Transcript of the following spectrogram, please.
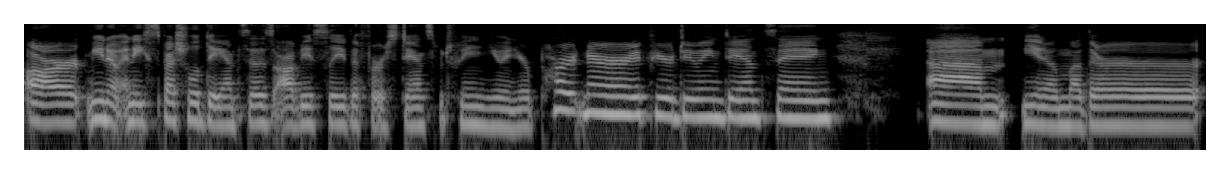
are you know any special dances obviously the first dance between you and your partner if you're doing dancing. Um, you know mother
